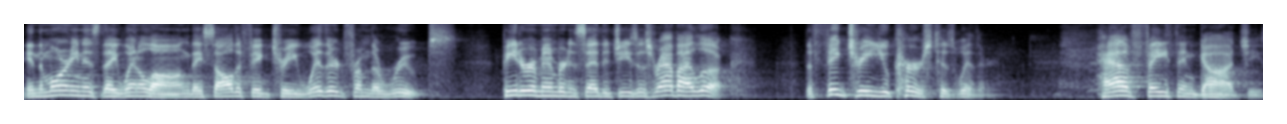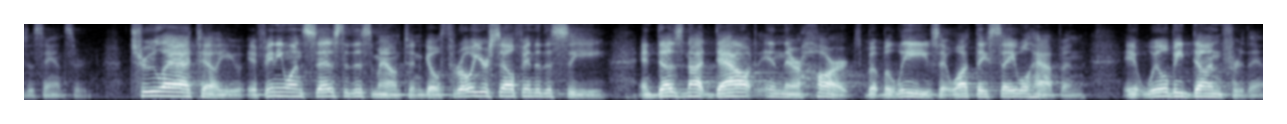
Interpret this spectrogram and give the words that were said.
In the morning, as they went along, they saw the fig tree withered from the roots. Peter remembered and said to Jesus, Rabbi, look, the fig tree you cursed has withered. Have faith in God, Jesus answered. Truly, I tell you, if anyone says to this mountain, Go throw yourself into the sea, and does not doubt in their heart, but believes that what they say will happen, it will be done for them.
